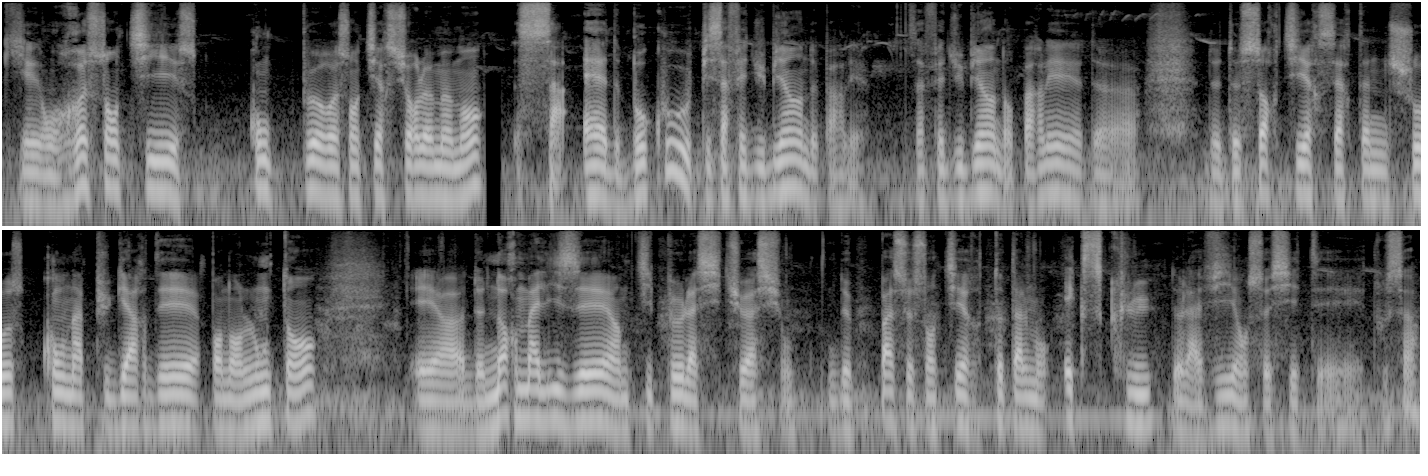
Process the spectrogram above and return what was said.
qui, ont ressenti ce qu'on peut ressentir sur le moment, ça aide beaucoup. Puis ça fait du bien de parler. Ça fait du bien d'en parler, de, de, sortir certaines choses qu'on a pu garder pendant longtemps et euh, de normaliser un petit peu la situation de ne pas se sentir totalement exclu de la vie en société, tout ça.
